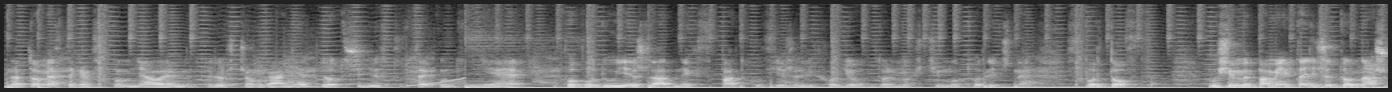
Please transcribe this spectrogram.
Natomiast, tak jak wspomniałem, rozciąganie do 30 sekund nie powoduje żadnych spadków, jeżeli chodzi o zdolności motoryczne sportowca. Musimy pamiętać, że to nasz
